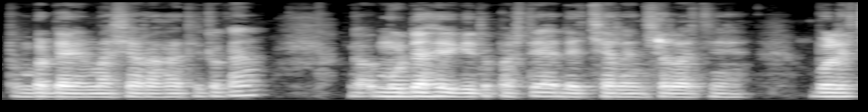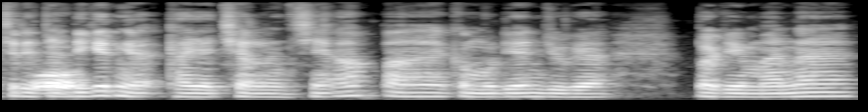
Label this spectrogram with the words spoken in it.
pemberdayaan masyarakat itu kan nggak mudah ya gitu, pasti ada challenge-challenge-nya. Boleh cerita oh. dikit nggak kayak challenge-nya apa? Kemudian juga bagaimana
